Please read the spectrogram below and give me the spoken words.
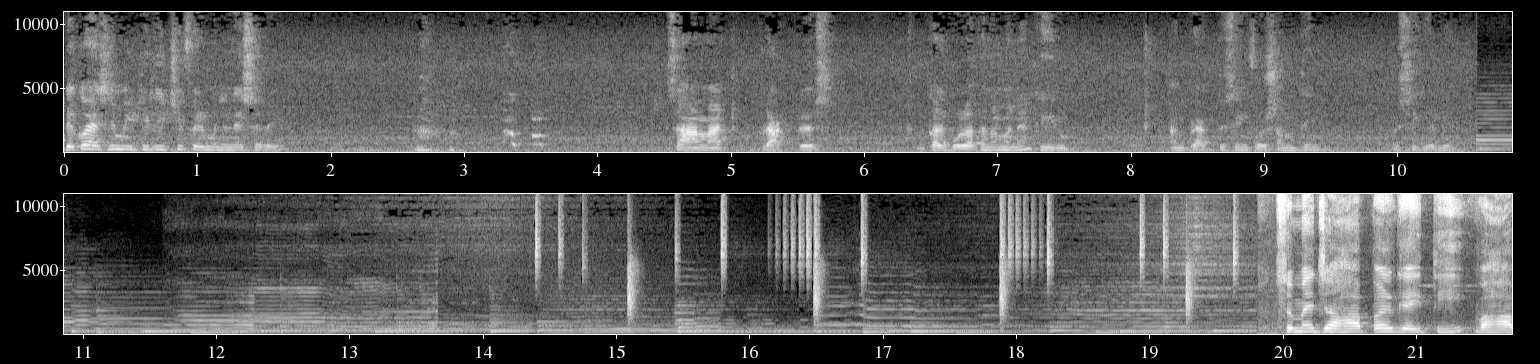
देखो, ऐसी मीठी लीची फिर मिलने से रही। प्रैक्टिस कल बोला था ना मैंने कि I am practising for something उसी के लिए। सो so, मैं जहाँ पर गई थी वहाँ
